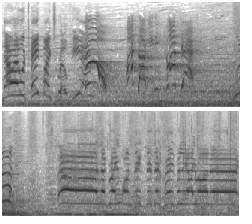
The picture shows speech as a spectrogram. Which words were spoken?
Now I will take my trophy and. No, hot dog eating contest. The Great One thinks this is painfully ironic!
